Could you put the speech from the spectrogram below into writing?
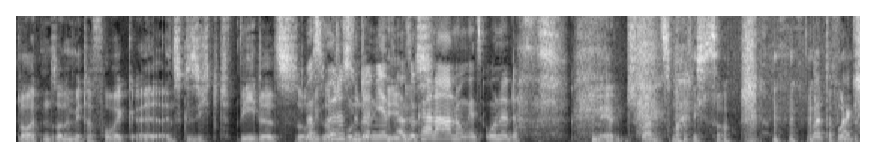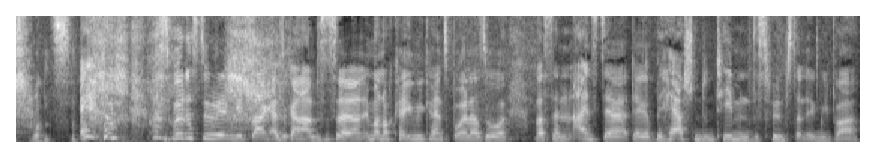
Leuten so eine Metaphorik äh, ins Gesicht wedelst. So Was so würdest du denn jetzt, also keine Ahnung, jetzt ohne das. Nee, ein Schwanz meine ich so. What the fuck? Hundeschwanz. Was würdest du denn jetzt sagen? Also keine Ahnung, das ist ja dann immer noch kein, irgendwie kein Spoiler, so was denn eins der, der beherrschenden Themen des Films dann irgendwie war.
